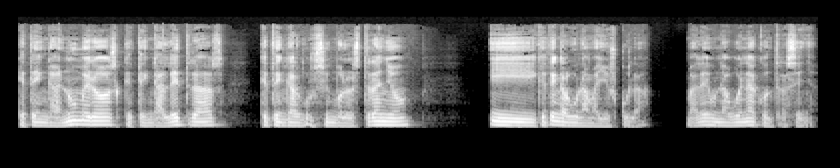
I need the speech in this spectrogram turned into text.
que tenga números, que tenga letras, que tenga algún símbolo extraño y que tenga alguna mayúscula. ¿Vale? Una buena contraseña.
